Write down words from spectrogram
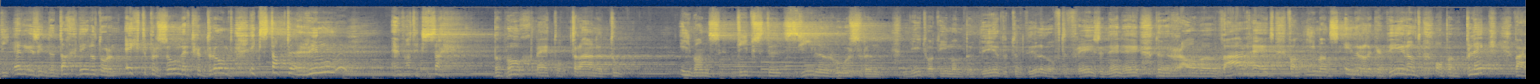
die ergens in de dagwereld door een echte persoon werd gedroomd. Ik stapte erin en wat ik zag bewoog mij tot tranen toe. Iemands diepste zielenroerselen. Niet wat iemand beweerde te willen of te vrezen. Nee, nee. De rauwe waarheid van iemands innerlijke wereld. Op een plek waar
